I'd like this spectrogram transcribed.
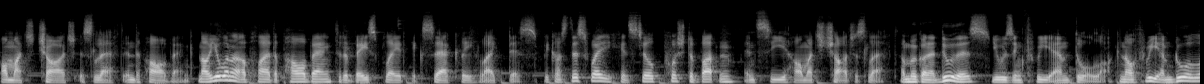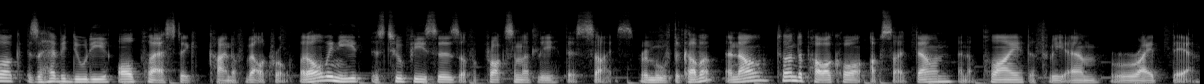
how much charge is left left in the power bank. Now you want to apply the power bank to the base plate exactly like this, because this way you can still push the button and see how much charge is left. And we're going to do this using 3M Dual Lock. Now 3M Dual Lock is a heavy duty, all plastic kind of Velcro. But all we need is two pieces of approximately this size. Remove the cover and now turn the power core upside down and apply the 3M right there.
